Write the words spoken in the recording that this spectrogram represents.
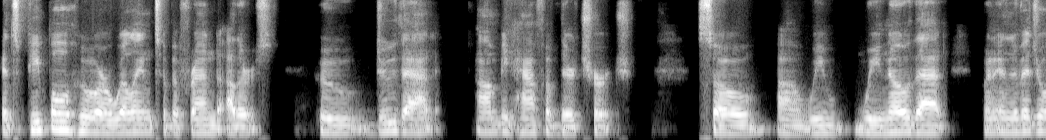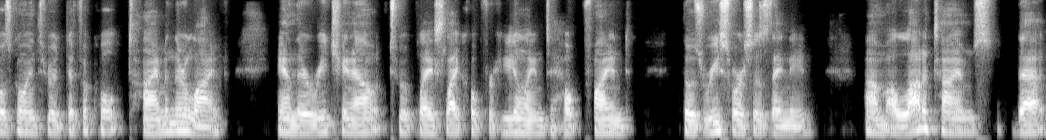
it's people who are willing to befriend others who do that on behalf of their church. So uh, we we know that when an individual is going through a difficult time in their life and they're reaching out to a place like Hope for Healing to help find those resources they need, um, a lot of times that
